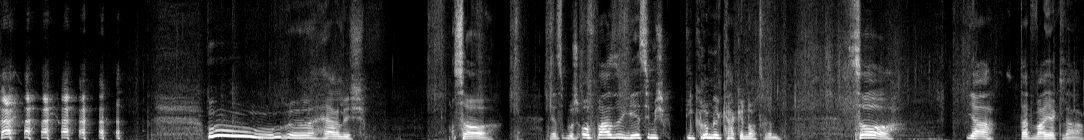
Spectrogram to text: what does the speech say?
uh, herrlich. So, jetzt muss ich aufpassen. Hier ist nämlich die Krümmelkacke noch drin. So, ja, das war ja klar.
